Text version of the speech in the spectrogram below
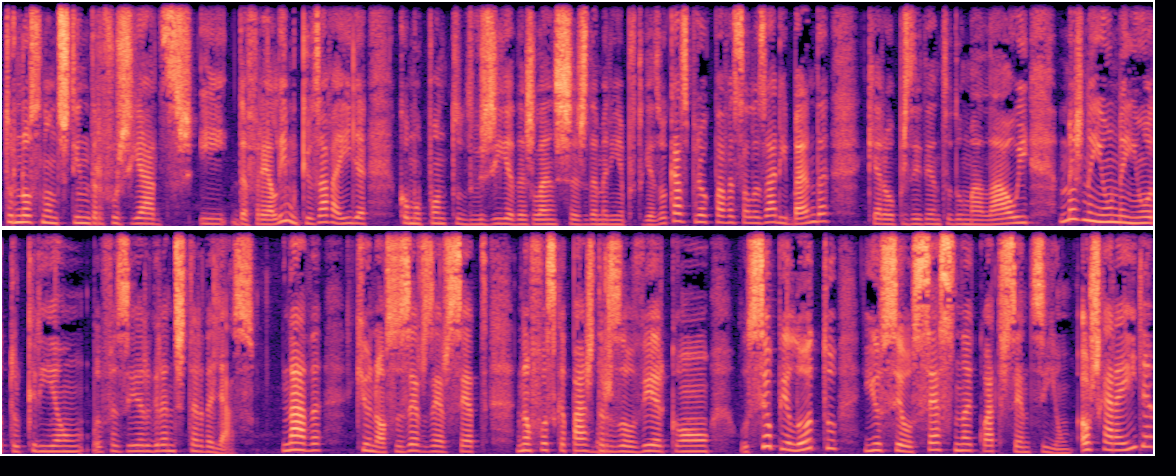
tornou-se num destino de refugiados e da Frelimo, que usava a ilha como ponto de vigia das lanchas da Marinha Portuguesa. O caso preocupava Salazar e Banda, que era o presidente do Malawi, mas nenhum nem outro queriam fazer grande estardalhaço. Nada que o nosso 007 não fosse capaz de resolver com o seu piloto e o seu Cessna 401. Ao chegar à ilha,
